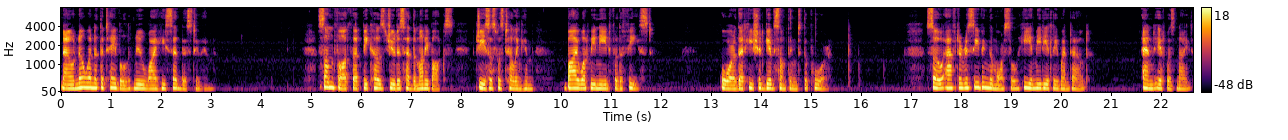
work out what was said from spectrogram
Now no one at the table knew why he said this to him. Some thought that because Judas had the money box, Jesus was telling him, Buy what we need for the feast, or that he should give something to the poor. So after receiving the morsel, he immediately went out. And it was night.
